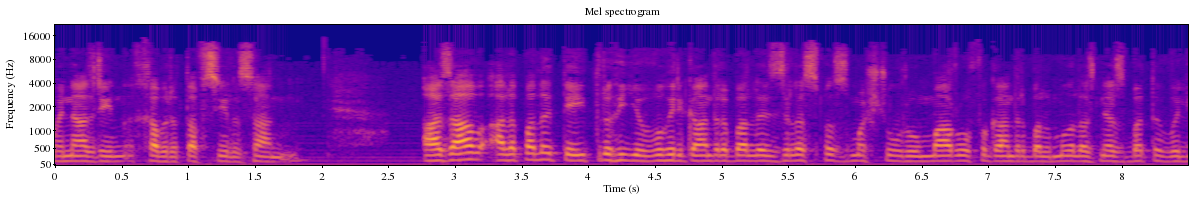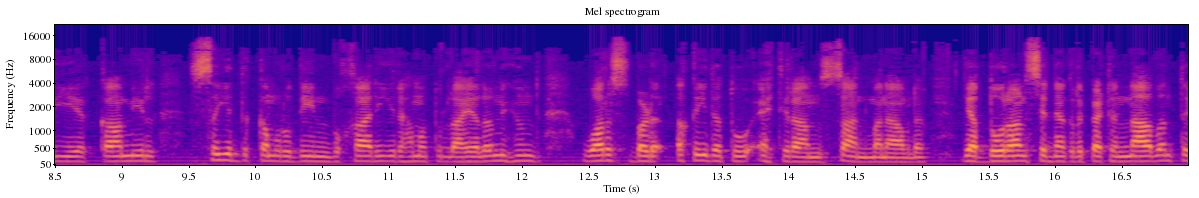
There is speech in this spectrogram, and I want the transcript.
و ناظرین خبر تفصیل سان آز آو ال پلہ تھی ترہی وہر گاندربل ضلع من مشہور و معروف گاندربل ملس نسبت ولی کامیل سید قمر الدین بخاری رحمۃ اللہ عن ورس بڑھ عقیدت و احترام سان منہ یت دوران سری نگر پہ ناون تو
